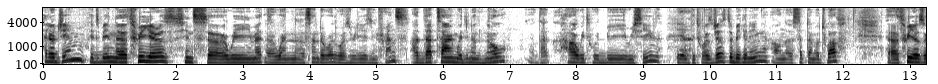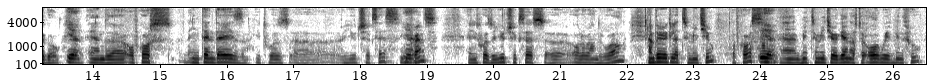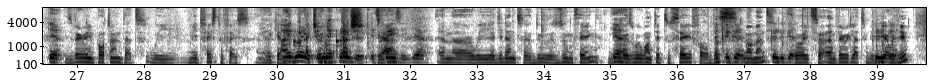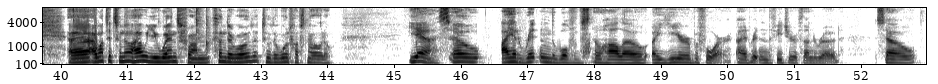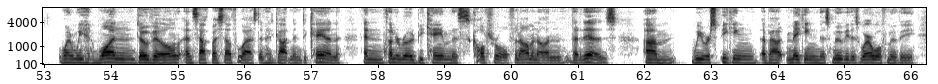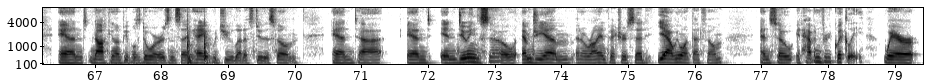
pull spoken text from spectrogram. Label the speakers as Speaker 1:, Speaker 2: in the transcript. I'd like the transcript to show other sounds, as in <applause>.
Speaker 1: Hello, Jim. It's been uh, three years since uh, we met uh, when uh, Thunder Road was released in France. At that time, we didn't know that how it would be received.
Speaker 2: Yeah.
Speaker 1: It was just the beginning on uh, September 12th, uh, three years ago.
Speaker 2: Yeah.
Speaker 1: And uh, of course, in 10 days, it was uh, a huge success in
Speaker 2: Yeah.
Speaker 1: France, and it was a huge success uh, all around the world. I'm very glad to meet you, of course,
Speaker 2: Yeah.
Speaker 1: and meet to meet you again after all we've been through.
Speaker 2: Yeah.
Speaker 1: It's very important that we meet face to face, and we can
Speaker 2: I agree.
Speaker 1: actually
Speaker 2: crazy?
Speaker 1: touch.
Speaker 2: It's
Speaker 1: Yeah.
Speaker 2: crazy. Yeah.
Speaker 1: And uh, we didn't uh, do the Zoom thing
Speaker 2: Yeah.
Speaker 1: because we wanted to save for this
Speaker 2: Okay, good.
Speaker 1: moment.
Speaker 2: Good, good.
Speaker 1: So it's uh, I'm very glad to be here with you. Uh, I wanted to know how you went from Thunder Road to The Wolf of Snow Hollow.
Speaker 2: Yeah, so I had written The Wolf of Snow Hollow a year before I had written the feature of Thunder Road. So when we had won Deauville and South by Southwest and had gotten into Cannes, and Thunder Road became this cultural phenomenon that it is, um, we were speaking about making this movie, this werewolf movie, and knocking on people's doors and saying, "Hey, would you let us do this film?" And uh, and in doing so, MGM and Orion Pictures said, "Yeah, we want that film." And so it happened very quickly, where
